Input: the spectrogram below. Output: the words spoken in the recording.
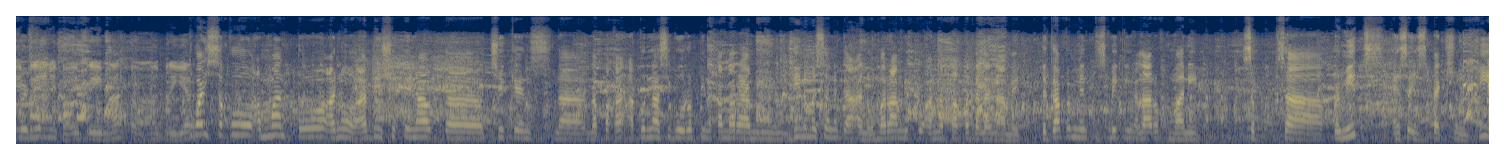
first. every ano ito? Every month o every year? Twice ako a month to ano, I've been shipping out uh, chickens na napaka ako na siguro pinakamaraming hindi naman sa nag-ano, marami po ang napapadala namin. The government is making a lot of money sa sa permits and sa inspection fee.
